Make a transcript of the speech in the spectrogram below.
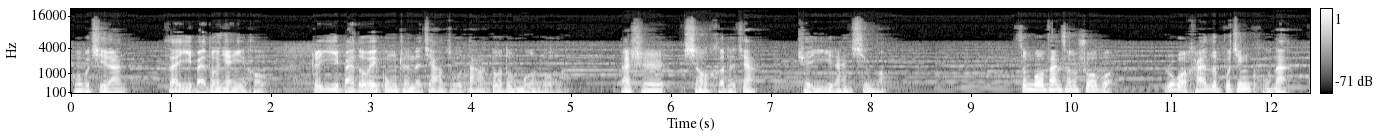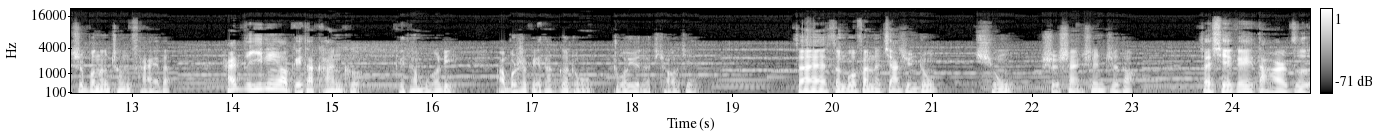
果不其然，在一百多年以后，这一百多位功臣的家族大多都没落了，但是萧何的家却依然兴旺。曾国藩曾说过，如果孩子不经苦难是不能成才的，孩子一定要给他坎坷，给他磨砺，而不是给他各种卓越的条件。在曾国藩的家训中，穷是善身之道。在写给大儿子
